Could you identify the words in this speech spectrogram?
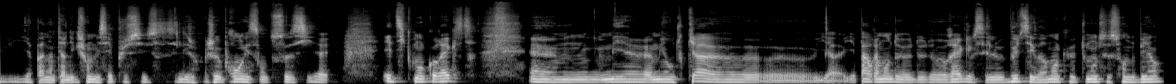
il n'y a pas d'interdiction, mais c'est plus c'est les gens que je prends, ils sont tous aussi euh, éthiquement corrects. mais mais en tout cas, il n'y a, y a pas vraiment de, de, de règles. C'est le but, c'est vraiment que tout le monde se sente bien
